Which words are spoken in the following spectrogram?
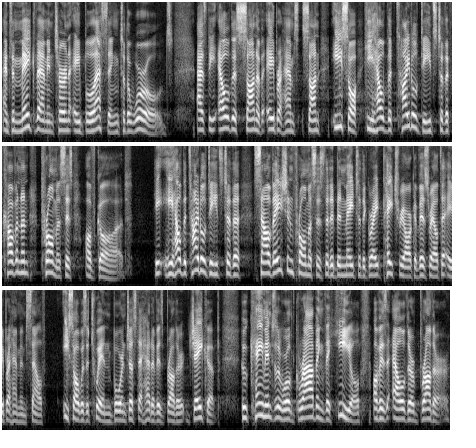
and to make them in turn a blessing to the world. As the eldest son of Abraham's son Esau, he held the title deeds to the covenant promises of God. He, he held the title deeds to the salvation promises that had been made to the great patriarch of Israel, to Abraham himself. Esau was a twin born just ahead of his brother Jacob, who came into the world grabbing the heel of his elder brother.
